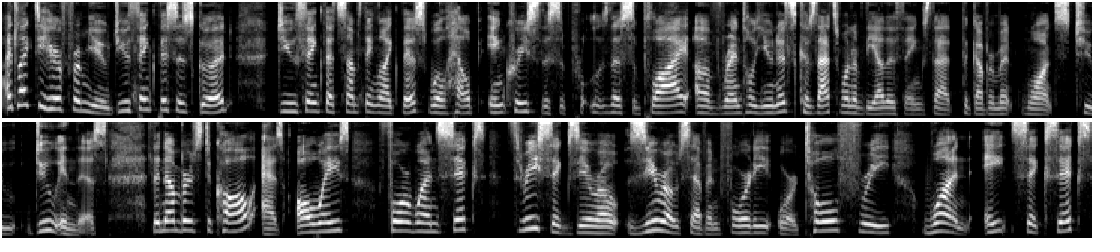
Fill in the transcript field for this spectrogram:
I'd like to hear from you. Do you think this is good? Do you think that something like this will help increase the, the supply of rental units? Because that's one of the other things that the government wants to do in this. The numbers to call, as always, 416 360 0740 or toll free 1 866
